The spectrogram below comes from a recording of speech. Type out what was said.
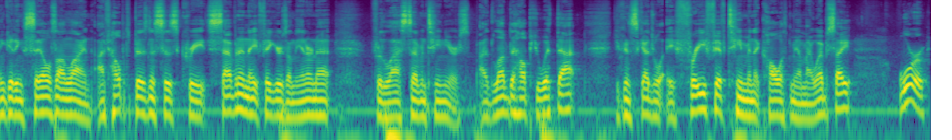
and getting sales online, I've helped businesses create seven and eight figures on the internet for the last 17 years. I'd love to help you with that. You can schedule a free 15 minute call with me on my website. Or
